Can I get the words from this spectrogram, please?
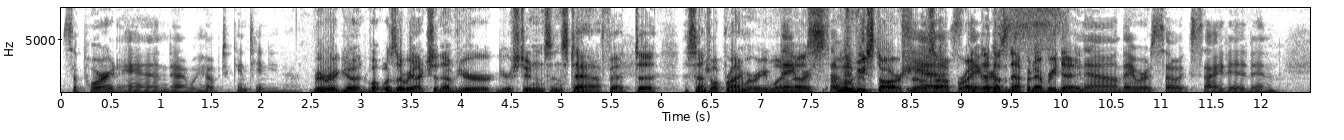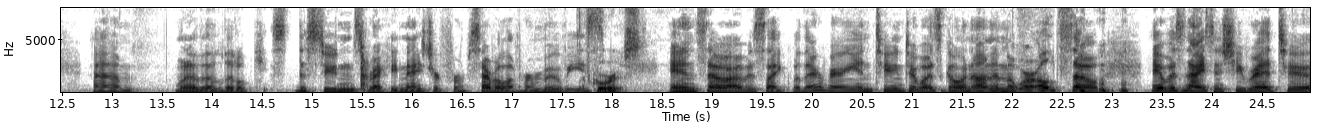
support, and uh, we hope to continue that. Very good. What was the reaction of your, your students and staff at uh, Central Primary when uh, so- a movie star shows Yes, up, right? That doesn't happen every day. No, they were so excited, and um, one of the little the students recognized her from several of her movies. Of course. And so I was like, well, they're very in tune to what's going on in the world. So it was nice. And she read to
